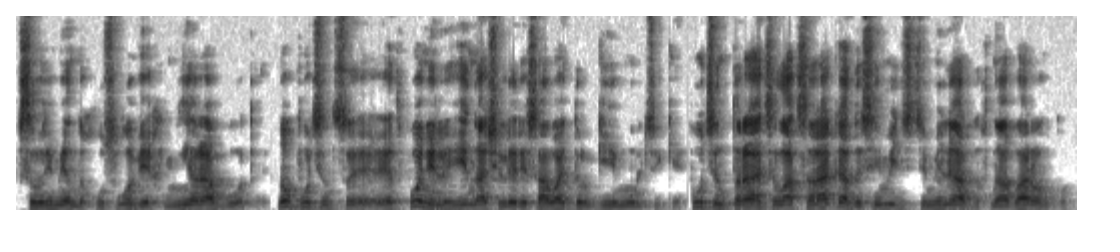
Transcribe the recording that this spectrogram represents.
в современных условиях не работает. Ну, путинцы это поняли и начали рисовать другие мультики. Путин тратил от 40 до 70 миллиардов на оборонку.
